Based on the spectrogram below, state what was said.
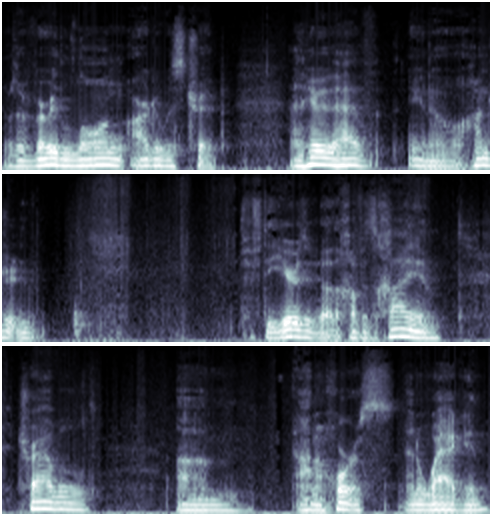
It was a very long, arduous trip. And here you have, you know, 150 years ago, the Chofetz Chaim traveled um, on a horse and a wagon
